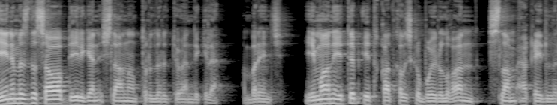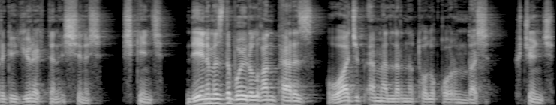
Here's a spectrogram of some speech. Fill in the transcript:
Dinimizda savob deyilgan ishlarning turlari tuvandikilar. 1. Iymon etib e'tiqod qilishga buyurilgan islom aqidalariga yurakdan ishonish. 2. Dinimizda buyurilgan farz, vojib amallarni to'liq o'rindash. 3.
